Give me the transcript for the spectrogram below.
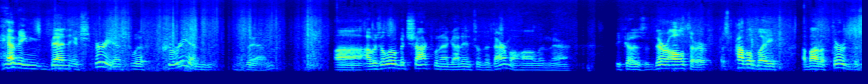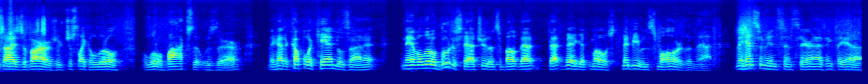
having been experienced with Korean Zen, uh, I was a little bit shocked when I got into the Dharma Hall in there because their altar was probably about a third the size of ours, or just like a little a little box that was there. They had a couple of candles on it, and they have a little Buddha statue that's about that, that big at most, maybe even smaller than that. They had some incense there, and I think they had a,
